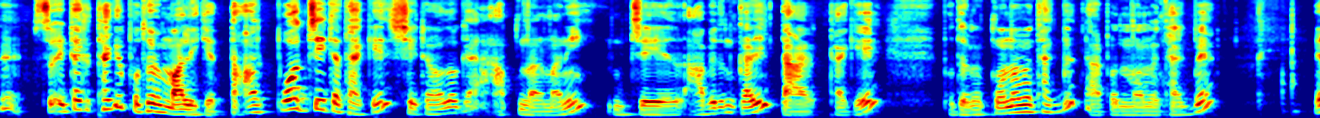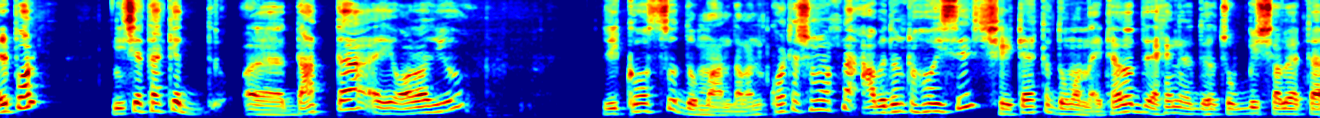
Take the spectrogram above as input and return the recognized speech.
হ্যাঁ সো এটা থাকে প্রথমে মালিকের। তারপর যেটা থাকে সেটা হলো আপনার মানে যে আবেদনকারী তার থাকে। প্রথমে কোনমে থাকবে, তারপর নমে থাকবে। এরপর নিচে থাকে দাঁতটা এই অরারিও রিকোর্স দোমান্দা মানে কটার সময় আপনার আবেদনটা হয়েছে সেটা একটা দোমান্দা এটা হলো দেখেন দু চব্বিশ সালে একটা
